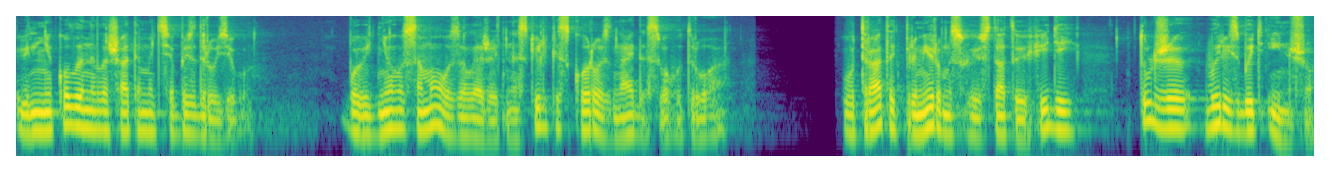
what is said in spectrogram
він ніколи не лишатиметься без друзів, бо від нього самого залежить, наскільки скоро знайде свого друга. Утратить, приміром, свою статую Фідій, тут же вирізбить іншу.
